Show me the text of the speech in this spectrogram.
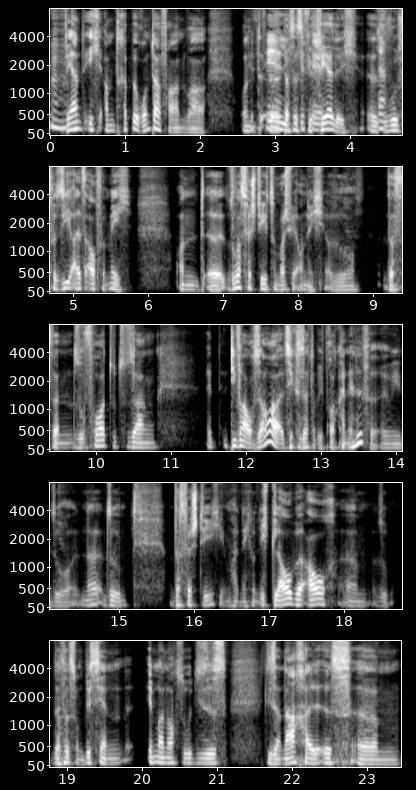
mhm. während ich am Treppe runterfahren war. Und äh, das ist gefährlich, gefährlich äh, ja. sowohl für sie als auch für mich. Und äh, sowas verstehe ich zum Beispiel auch nicht. Also, dass dann sofort sozusagen äh, die war auch sauer, als ich gesagt habe, ich brauche keine Hilfe. Irgendwie so, ne? so, und das verstehe ich eben halt nicht. Und ich glaube auch, ähm, so, dass es so ein bisschen immer noch so dieses, dieser Nachhall ist ähm,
